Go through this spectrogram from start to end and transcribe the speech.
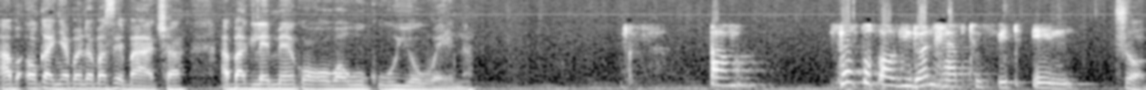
okanye abantu abasebatsha abakule meko owawukuyo wena? Um, first of all, you don't have to fit in. sure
